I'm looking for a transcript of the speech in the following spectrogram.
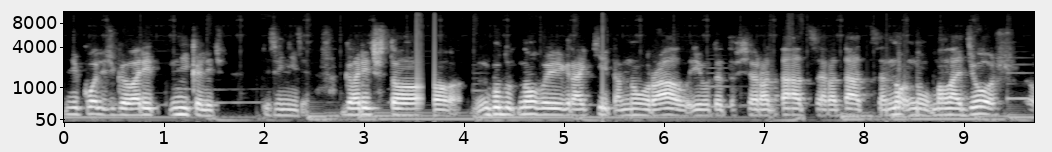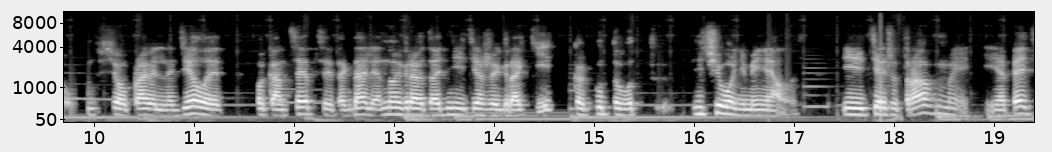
Николич говорит, Николич, извините, говорит, что будут новые игроки, там, на Урал, и вот это все ротация, ротация, но, ну, молодежь, он все правильно делает по концепции и так далее, но играют одни и те же игроки, как будто вот ничего не менялось. И те же травмы, и опять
